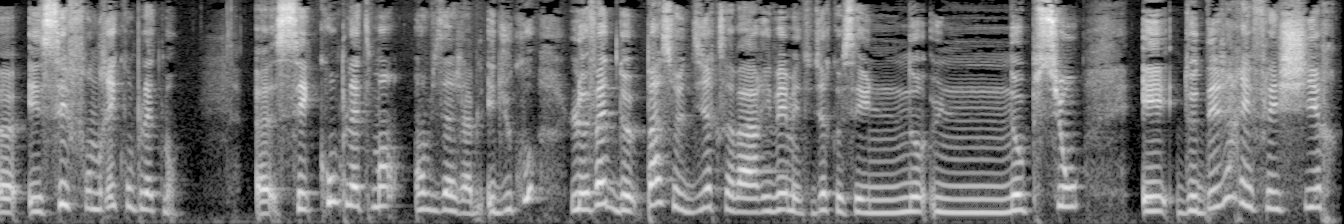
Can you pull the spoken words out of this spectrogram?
euh, et s'effondrer complètement. Euh, c'est complètement envisageable. Et du coup, le fait de pas se dire que ça va arriver, mais de dire que c'est une, une option et de déjà réfléchir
